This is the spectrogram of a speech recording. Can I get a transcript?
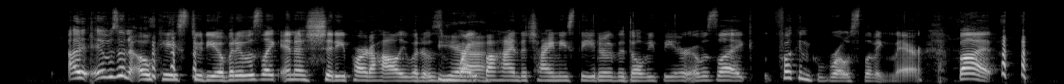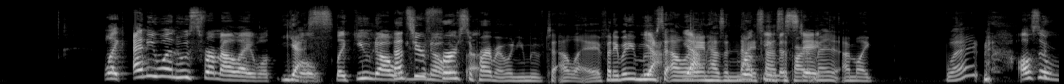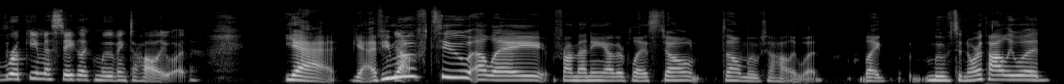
uh, it was an okay studio but it was like in a shitty part of hollywood it was Yeah. right behind the chinese theater the dolby theater it was like fucking gross living there but like anyone who's from la will will- Yes. like you know That's you your know first apartment when you move to LA. If anybody moves Yeah, to LA yeah. and has a nice ass apartment, I'm like, what? also rookie mistake like moving to hollywood yeah, yeah. If you move to LA from any other place, don't don't move to Hollywood. Like move to North Hollywood.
